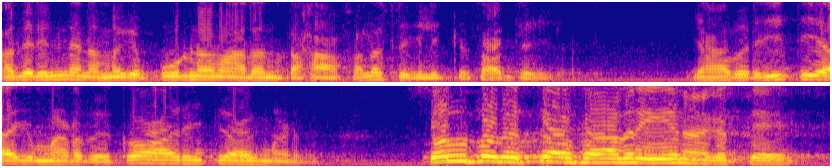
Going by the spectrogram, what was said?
ಅದರಿಂದ ನಮಗೆ ಪೂರ್ಣವಾದಂತಹ ಫಲ ಸಿಗಲಿಕ್ಕೆ ಸಾಧ್ಯ ಇಲ್ಲ. ಯಾವ ರೀತಿಯಾಗಿ ಮಾಡಬೇಕೋ ಆ ರೀತಿಯಾಗಿ ಮಾಡಬೇಕು. ಸ್ವಲ್ಪ ವ್ಯತ್ಯಾಸ ಆದರೆ ಏನಾಗತ್ತೆ?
